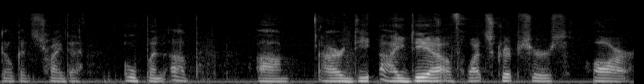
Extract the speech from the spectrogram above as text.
Dogen's trying to open up um, our de- idea of what scriptures are.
